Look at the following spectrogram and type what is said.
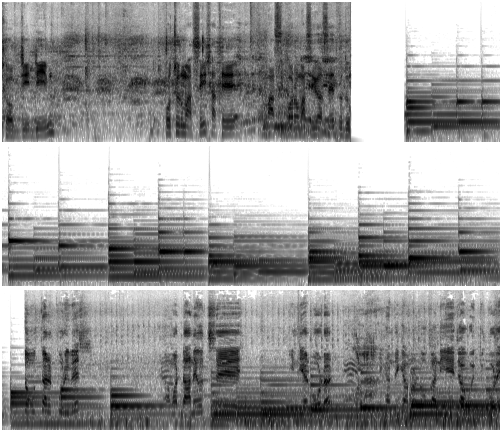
সবজি ডিম। প্রচুর মাছি সাথে মাছি বড় মাছিও আছে দুদু হচ্ছে ইন্ডিয়ার বর্ডার। এখান থেকে আমরা নৌকা নিয়ে যাব একটু পরে।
